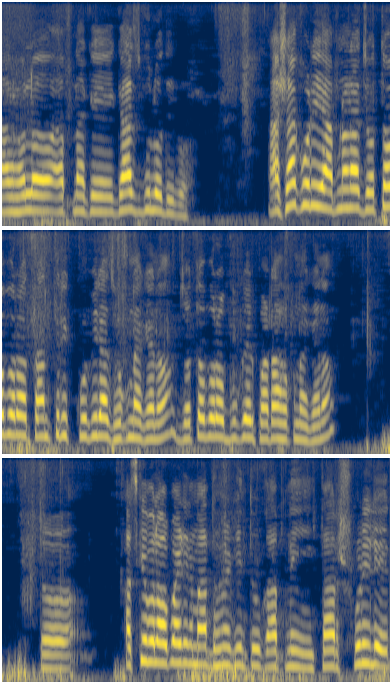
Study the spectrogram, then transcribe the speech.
আর হলো আপনাকে গাছগুলো দিব। আশা করি আপনারা যত বড় তান্ত্রিক কবিরাজ হোক না কেন, যত বড় বুকের পাটা হোক না কেন, তো আজকে বলা উপায়টির মাধ্যমে কিন্তু আপনি তার শরীরের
